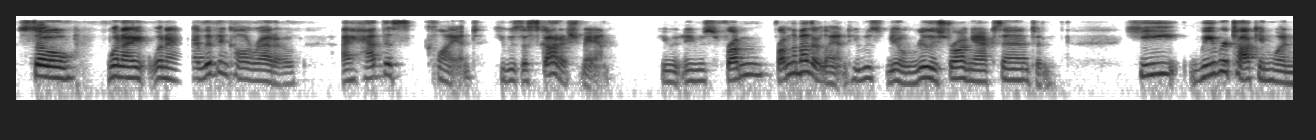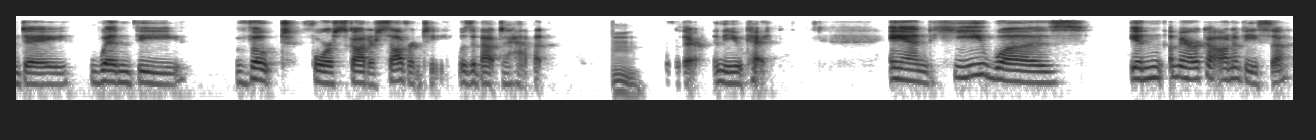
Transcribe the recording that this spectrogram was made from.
So when I when I lived in Colorado, I had this client. He was a Scottish man. He, he was from from the motherland. He was you know really strong accent, and he we were talking one day when the vote for Scottish sovereignty was about to happen mm. over there in the UK, and he was in America on a visa.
